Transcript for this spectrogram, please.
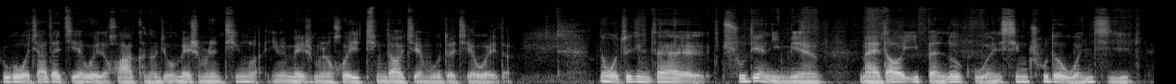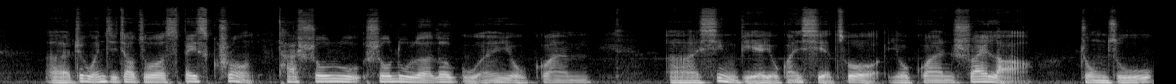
如果我加在结尾的话，可能就没什么人听了，因为没什么人会听到节目的结尾的。那我最近在书店里面买到一本勒古恩新出的文集，呃，这个文集叫做《Space Crown》，它收录收录了勒古恩有关呃性别、有关写作、有关衰老、种族。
